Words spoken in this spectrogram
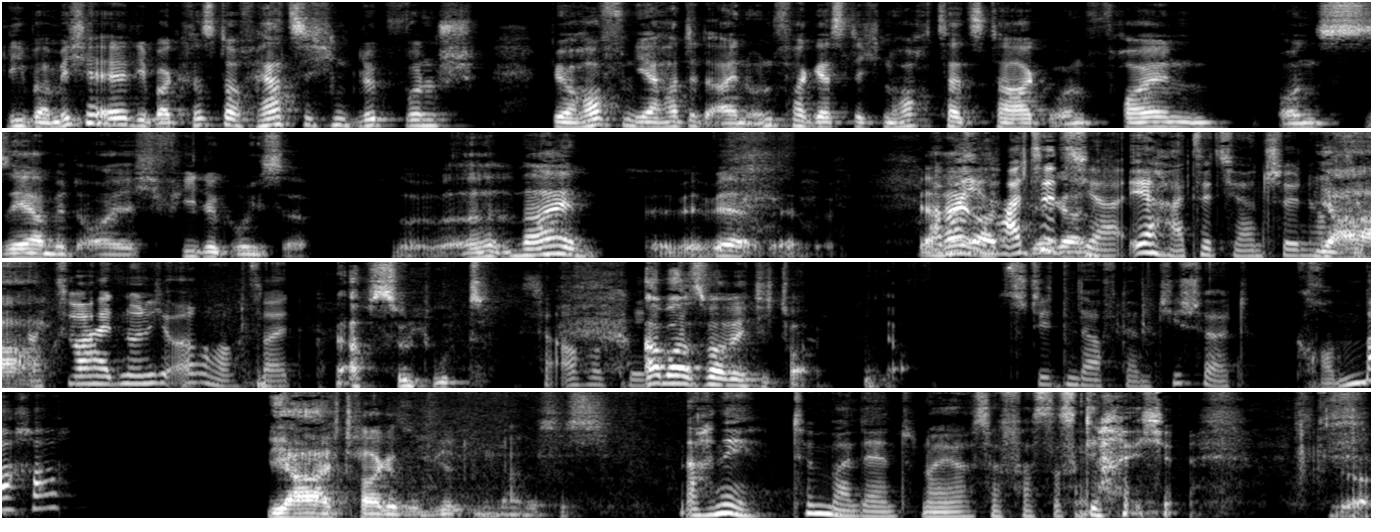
lieber Michael, lieber Christoph, herzlichen Glückwunsch. Wir hoffen, ihr hattet einen unvergesslichen Hochzeitstag und freuen uns sehr mit euch. Viele Grüße. So, äh, nein, wir, wir Aber ihr hattet ja, ihr hattet ja einen schönen Ja. Hochzeitstag. Es war halt nur nicht eure Hochzeit. Absolut. Ist ja auch okay. Aber es war richtig toll. Ja. Was steht denn da auf deinem T-Shirt? Krombacher? Ja, ich trage so Bierten. Ja, das ist, Ach nee, Timberland. Naja, ist ja fast das gleiche. ja.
